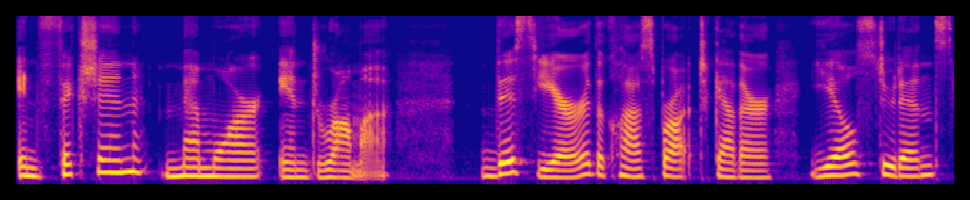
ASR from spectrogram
in Fiction, Memoir, and Drama. This year, the class brought together Yale students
